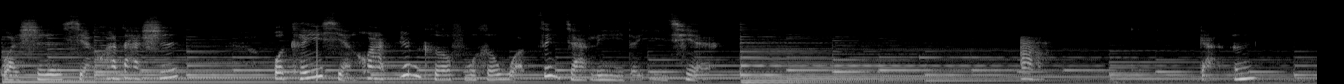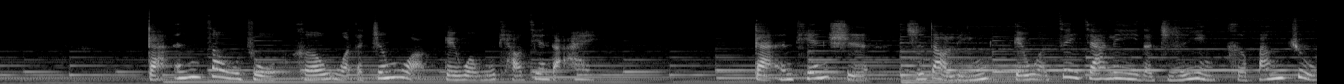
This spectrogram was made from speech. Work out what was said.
我是显化大师，我可以显化任何符合我最佳利益的一切。感恩造物主和我的真我给我无条件的爱，感恩天使、指导灵给我最佳利益的指引和帮助，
